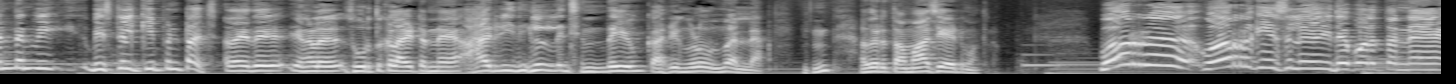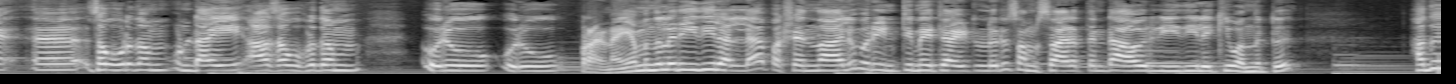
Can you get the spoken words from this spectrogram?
and then we we still keep in touch അതായത് ഞങ്ങൾ സുഹൃത്തുക്കളായിട്ട് തന്നെ ആ രീതിയിലുള്ള ചിന്തയും കാര്യങ്ങളും ഒന്നുമല്ല. അതൊരു തമാശയായിട്ട് മാത്രം. വേറൊരു വേറൊരു കേസിൽ ഇതേപോലെ തന്നെ സൗഹൃദം ഉണ്ടായി. ആ സൗഹൃദം ഒരു ഒരു പ്രണയം എന്നുള്ള രീതിയിലല്ല പക്ഷെ എന്നാലും ഒരു ഇന്റിമേറ്റ് ആയിട്ടുള്ളൊരു സംസാരത്തിന്റെ ആ ഒരു രീതിയിലേക്ക് വന്നിട്ട് അത്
